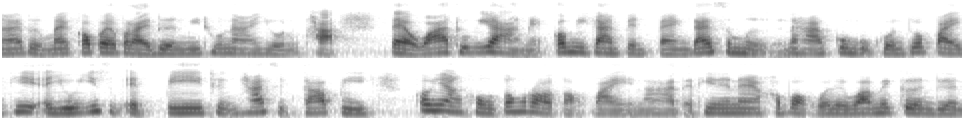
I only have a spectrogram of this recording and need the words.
นะ หรือไม่ก็ไปปลายเดือนมิถุนายนค่ะ แต่ว่าทุกอย่างเนี่ยก็มีการเปลี่ยนแปลงได้เสมอนะคะ กลุ่มบุคคลทั่วไปที่อายุ 21 ปีถึง 59 ปี ก็ยังคงต้องรอต่อไปนะคะ แต่ที่แน่ๆเขาบอกไว้เลยว่าไม่เกินเดือน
